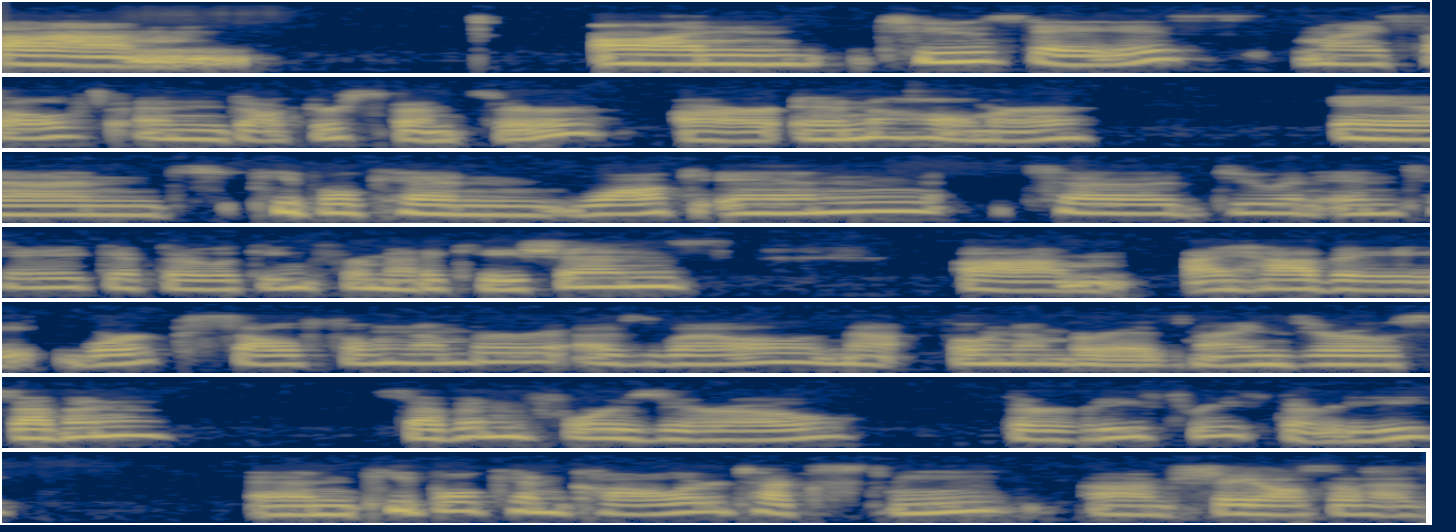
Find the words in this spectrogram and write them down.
Um, on Tuesdays, myself and Dr. Spencer are in Homer and people can walk in to do an intake if they're looking for medications. Um, I have a work cell phone number as well, and that phone number is 907 740 3330. And people can call or text me. Um, Shay also has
